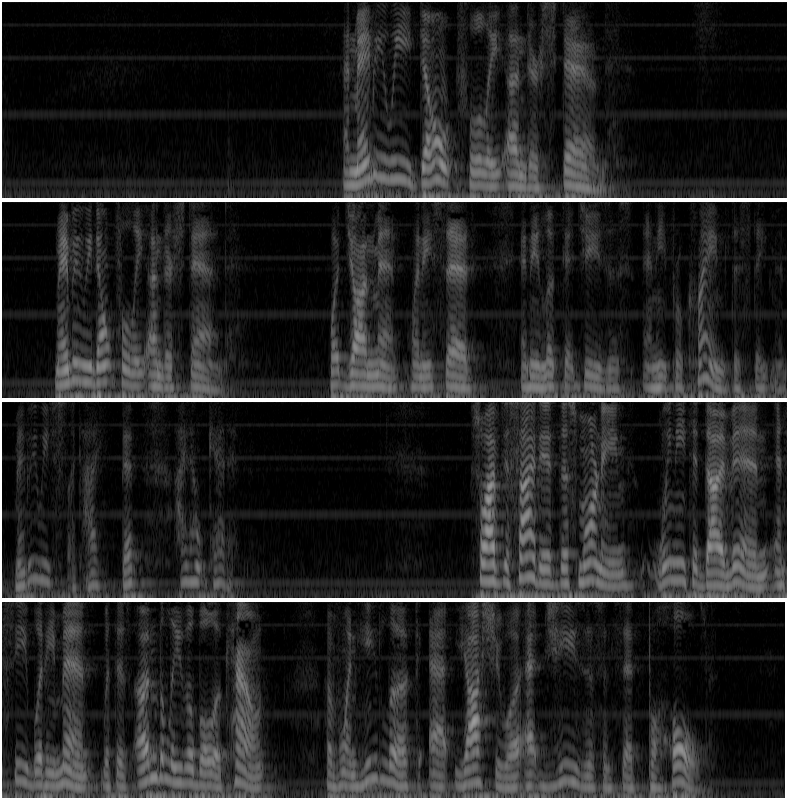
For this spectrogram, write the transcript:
And maybe we don't fully understand. Maybe we don't fully understand what John meant when he said, and he looked at Jesus and he proclaimed this statement. Maybe we just like, I bet I don't get it. So I've decided this morning we need to dive in and see what he meant with this unbelievable account of when he looked at Yahshua, at Jesus, and said, Behold,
